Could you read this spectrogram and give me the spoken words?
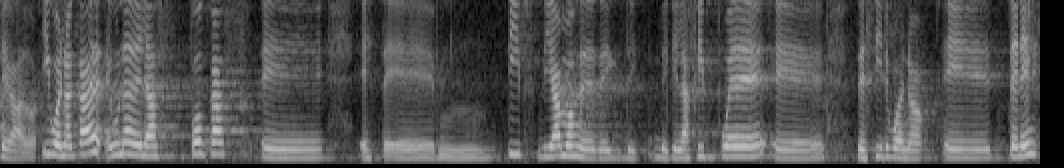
llegado. Y bueno, acá una de las pocas eh, este, mm, tips, digamos, de, que la FIP puede eh, decir, bueno, tenés,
